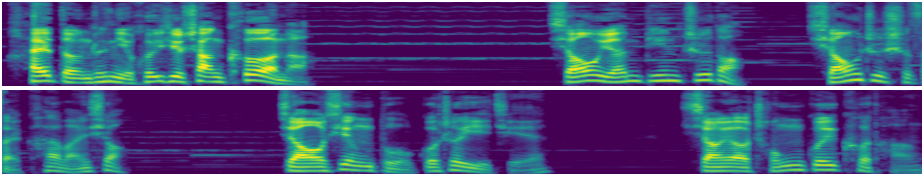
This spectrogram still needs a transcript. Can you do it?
还等着你回去上课呢。乔元斌知道乔治是在开玩笑，侥幸躲过这一劫，想要重归课堂，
